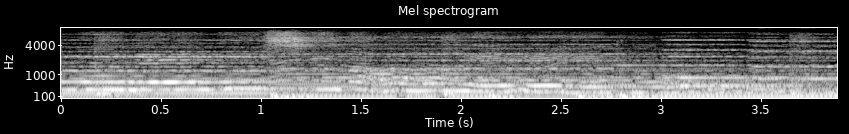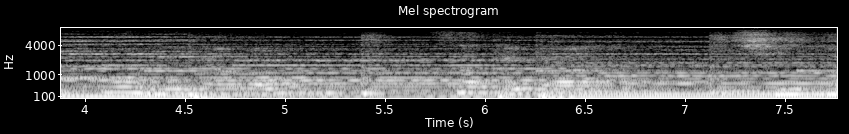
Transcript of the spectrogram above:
胸にしまえと今夜も酒がした。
